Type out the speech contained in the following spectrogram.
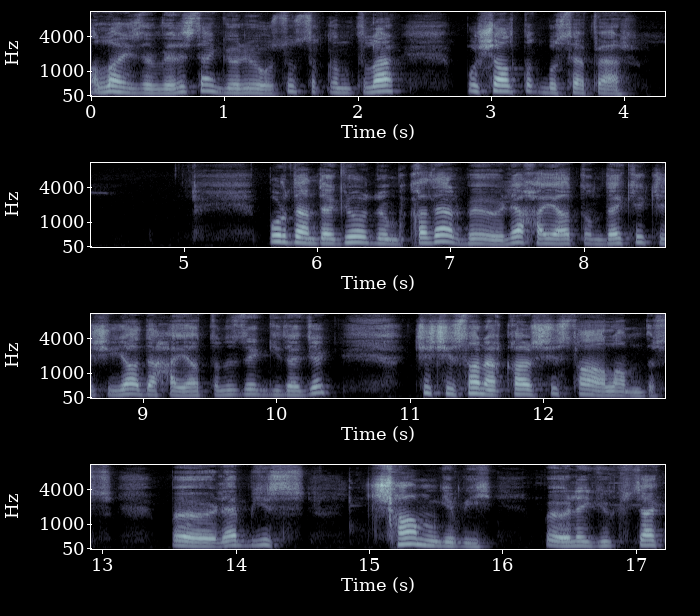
Allah izin verirse görüyorsun sıkıntılar boşalttık bu sefer. Buradan da gördüğüm kadar böyle hayatındaki kişi ya da hayatınıza girecek kişi sana karşı sağlamdır. Böyle bir çam gibi böyle yüksek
